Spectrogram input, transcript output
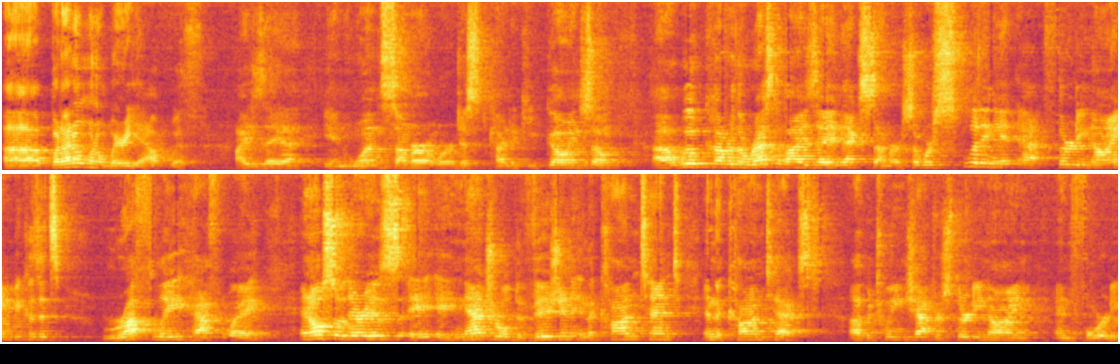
uh, but I don't want to wear you out with Isaiah in one summer or just kind of keep going. So uh, we'll cover the rest of Isaiah next summer. So we're splitting it at 39 because it's roughly halfway. And also there is a, a natural division in the content and the context uh, between chapters 39 and 40.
